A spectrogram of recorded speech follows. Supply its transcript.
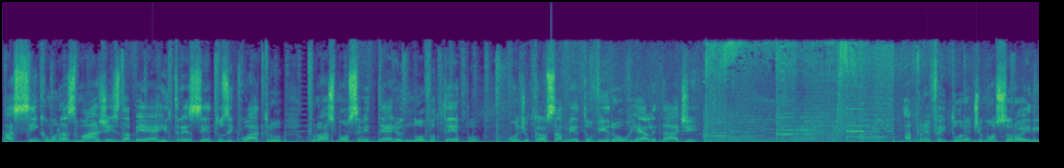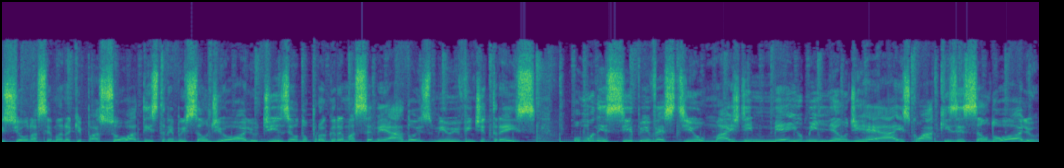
assim como nas margens da BR-304, próximo ao cemitério Novo Tempo, onde o calçamento virou realidade. A Prefeitura de Mossoró iniciou na semana que passou a distribuição de óleo diesel do programa Semear 2023. O município investiu mais de meio milhão de reais com a aquisição do óleo,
